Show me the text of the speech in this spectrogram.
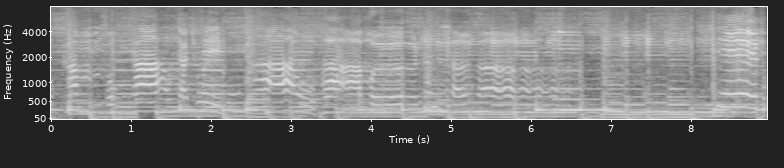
ทุกคำทุกเช้าจะช่วยหุงข้าวผ้าเปิดเนื้อที่ท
